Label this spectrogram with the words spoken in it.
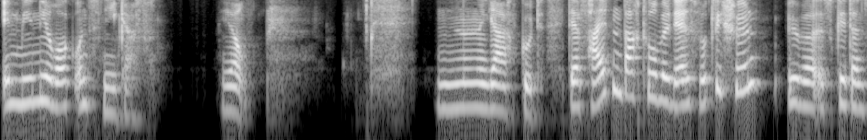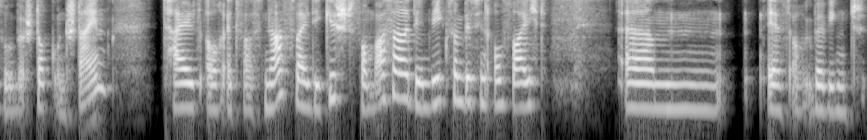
in Minirock und Sneakers. Ja. Ja, gut. Der Faltenbachturbel, der ist wirklich schön. Über, es geht dann so über Stock und Stein. Teils auch etwas nass, weil die Gischt vom Wasser den Weg so ein bisschen aufweicht. Ähm, er ist auch überwiegend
